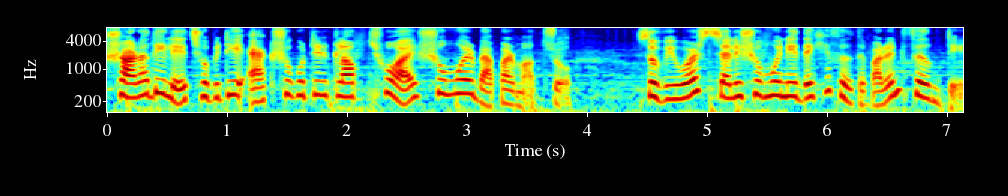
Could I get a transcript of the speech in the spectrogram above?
সাড়া দিলে ছবিটি একশো কোটির ক্লাব ছোঁয়ায় সময়ের ব্যাপার মাত্র। সো ভিউয়ার্স চাইলে সময় নিয়ে দেখে ফেলতে পারেন ফিল্মটি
